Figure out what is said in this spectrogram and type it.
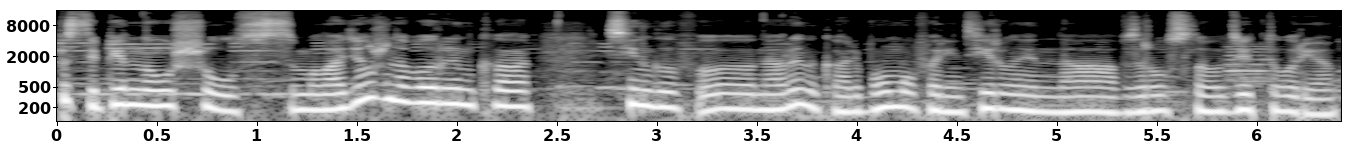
постепенно ушел с молодежного рынка синглов э, на рынок альбомов, ориентированный на взрослую аудиторию.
